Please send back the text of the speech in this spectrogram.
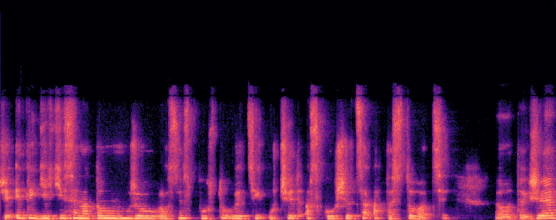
že i ty děti se na tom můžou vlastně spoustu věcí učit a zkoušet se a testovat si. Jo, takže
